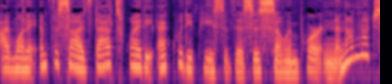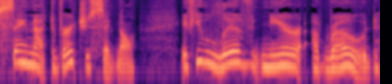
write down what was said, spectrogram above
I want to emphasize that's why the equity piece of this is so important. And I'm not just saying that to virtue signal. If you live near a road,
